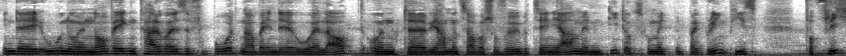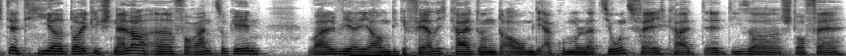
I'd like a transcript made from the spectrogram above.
in der EU, nur in Norwegen teilweise verboten, aber in der EU erlaubt. Und äh, wir haben uns aber schon vor über zehn Jahren mit dem Detox-Commitment bei Greenpeace verpflichtet, hier deutlich schneller äh, voranzugehen weil wir ja um die Gefährlichkeit und auch um die Akkumulationsfähigkeit äh, dieser Stoffe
